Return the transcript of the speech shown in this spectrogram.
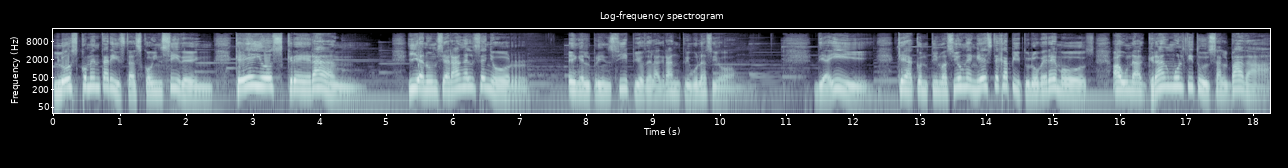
los comentaristas coinciden que ellos creerán y anunciarán al Señor en el principio de la gran tribulación. De ahí que a continuación en este capítulo veremos a una gran multitud salvada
